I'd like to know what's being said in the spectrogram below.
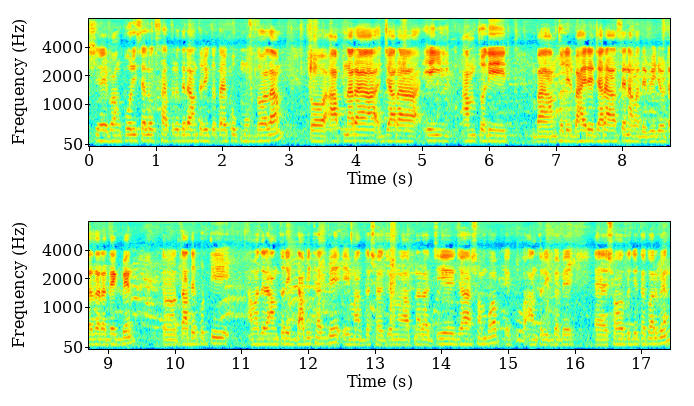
সে- এবং পরিচালক ছাত্রদের আন্তরিকতায় খুব মুগ্ধ হলাম। তো আপনারা যারা এই আমতলির বা আমতলির বাইরে যারা আছেন আমাদের ভিডিওটা যারা দেখবেন তো তাদের প্রতি আমাদের আন্তরিক দাবি থাকবে। এই মাদ্রাসার জন্য আপনারা যে যা সম্ভব একটু আন্তরিকভাবে সহযোগিতা করবেন।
